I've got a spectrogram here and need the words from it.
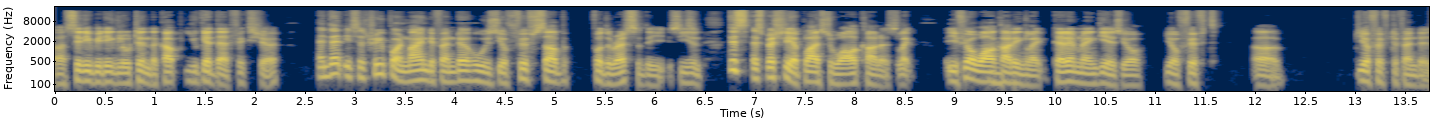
uh, City beating Luton in the cup, you get that fixture, and then it's a 3.9 defender who is your fifth sub for the rest of the season. This especially applies to wildcarders. Like if you're wildcarding like Teden Mengi as your your fifth uh your fifth defender,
